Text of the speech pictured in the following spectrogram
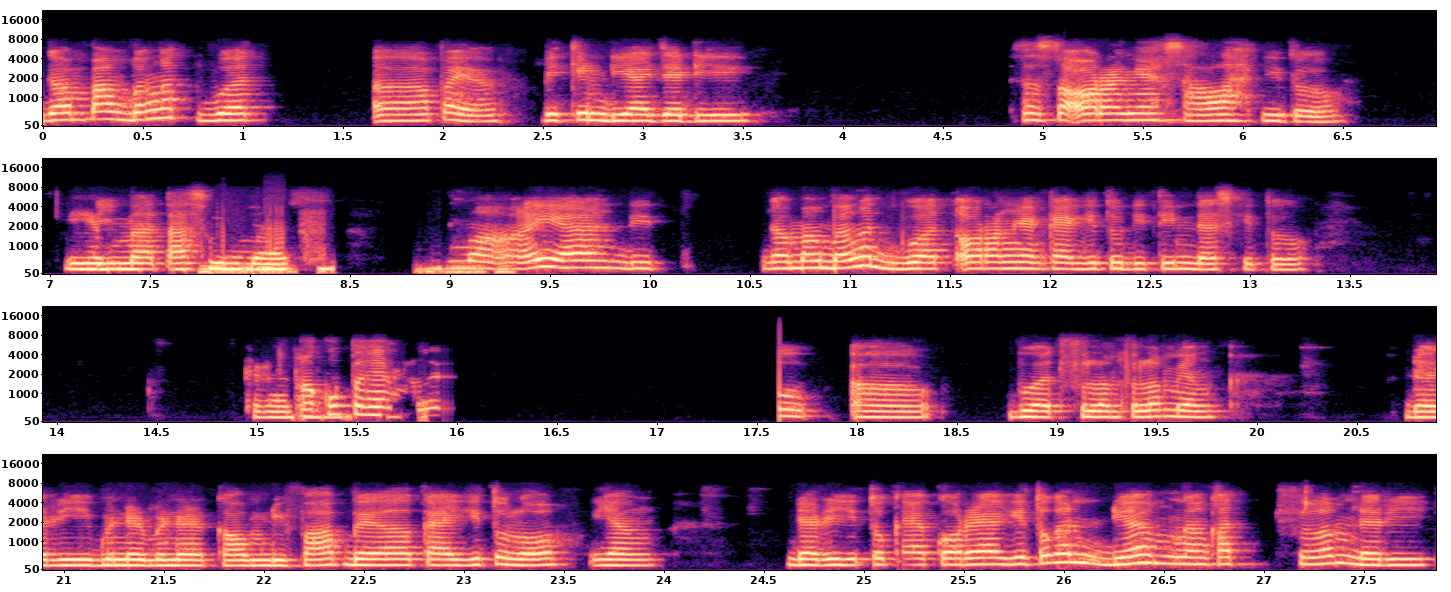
gampang banget buat uh, apa ya bikin dia jadi seseorang yang salah gitu loh iya, di mata semua ya di gampang banget buat orang yang kayak gitu ditindas gitu Keren. aku pengen banget uh, buat film-film yang dari bener-bener kaum difabel kayak gitu loh yang dari itu kayak Korea gitu kan dia mengangkat film dari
